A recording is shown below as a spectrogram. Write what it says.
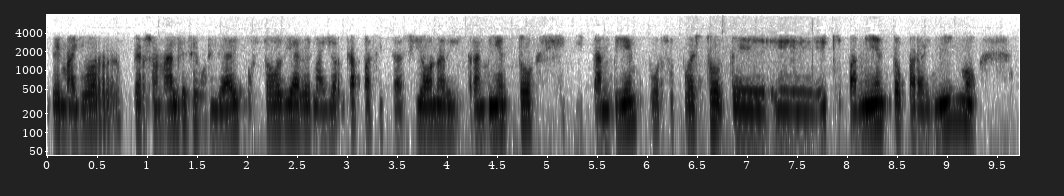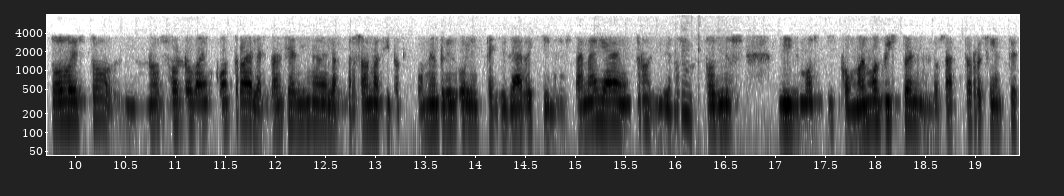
de mayor personal de seguridad y custodia, de mayor capacitación, adiestramiento y también, por supuesto, de eh, equipamiento para el mismo todo esto no solo va en contra de la estancia digna de las personas, sino que pone en riesgo la integridad de quienes están allá adentro y de los custodios mismos, y como hemos visto en los actos recientes,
